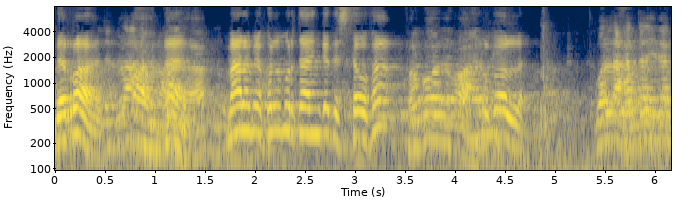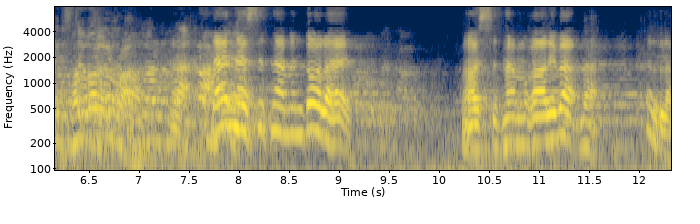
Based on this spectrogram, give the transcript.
للراهن. للراهن. آه. ما لم يكن المرتهن قد استوفى فالقول للراهن. القول له. ولا حتى إذا قد الراهن لأنها استثناء من قوله. هاي ما هو استثناء من غالبا؟ لا. لا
